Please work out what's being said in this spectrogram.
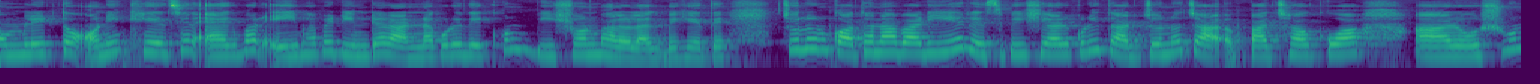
অমলেট তো অনেক খেয়েছেন, একবার এইভাবে ডিমটা রান্না করে দেখুন, ভীষণ ভালো লাগবে খেতে। চলুন কথা না বাড়িয়ে রেসিপি শেয়ার করি, তার জন্য চা, পাঁচ ছ কোয়া রসুন,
